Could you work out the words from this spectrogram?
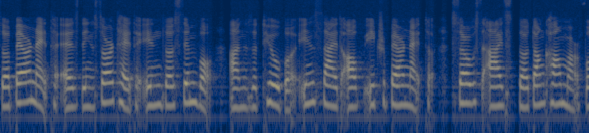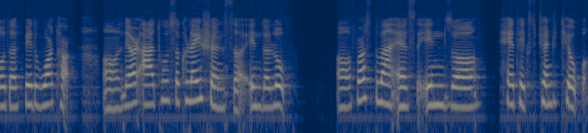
the bayonet is inserted in the thimble and the tube inside of each bayonet serves as the downcomer for the feed water. Uh, there are two circulations in the loop. Uh, first one is in the heat exchange tube.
